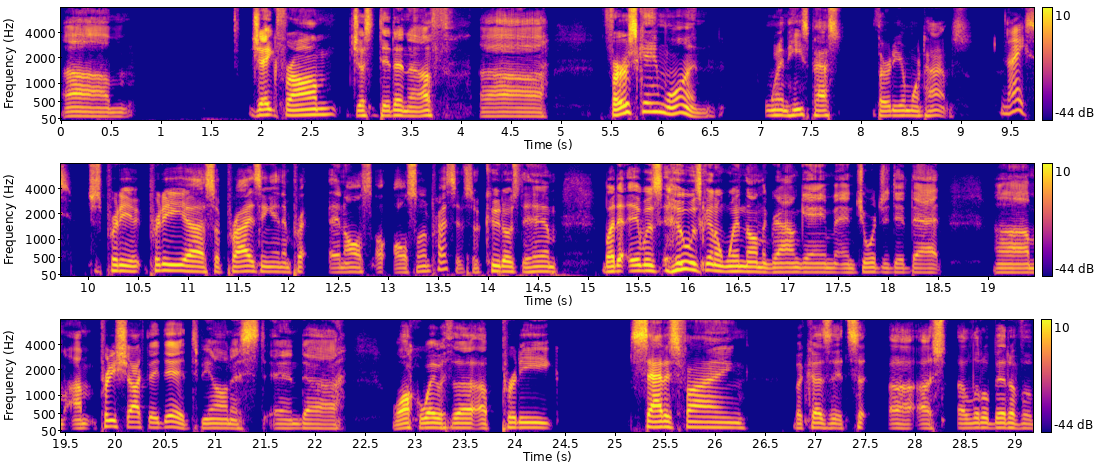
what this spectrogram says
Um, Jake Fromm just did enough. Uh, first game won when he's passed thirty or more times, Nice. which is pretty pretty uh, surprising and impre- and also also impressive. So kudos to him. But it was who was going to win on the ground game, and Georgia did that. Um, I'm pretty shocked they did, to be honest, and uh, walk away with a, a pretty satisfying because it's a, a, a little bit of a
